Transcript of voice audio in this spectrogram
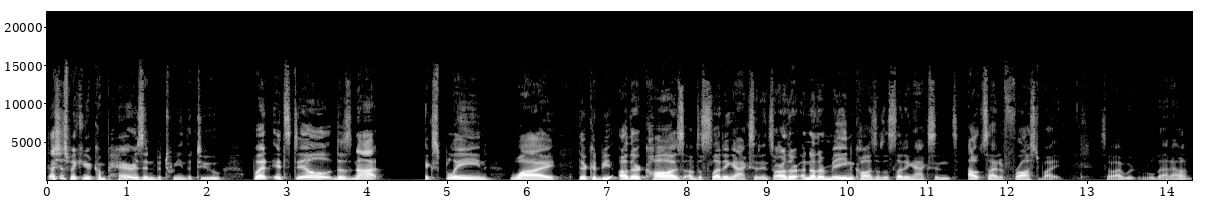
That's just making a comparison between the two, but it still does not explain why there could be other cause of the sledding accidents or other another main cause of the sledding accidents outside of frostbite. So I would rule that out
